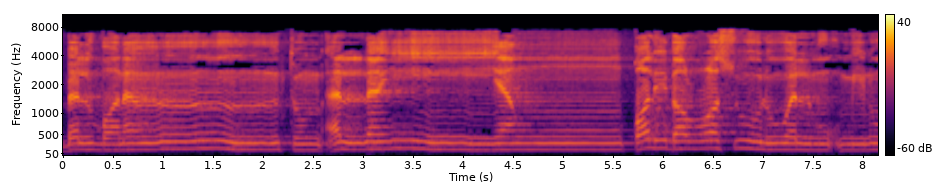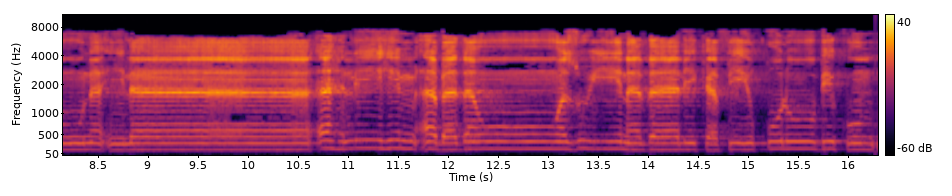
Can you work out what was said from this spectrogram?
بَلْ ظَنَنتُمْ أَن لَّن يَنقَلِبَ الرَّسُولُ وَالْمُؤْمِنُونَ إِلَىٰ أَهْلِيهِمْ أَبَدًا وَزُيِّنَ ذَٰلِكَ فِي قُلُوبِكُمْ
